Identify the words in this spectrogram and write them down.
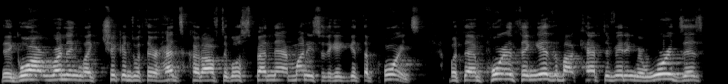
They go out running like chickens with their heads cut off to go spend that money so they can get the points. But the important thing is about captivating rewards is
